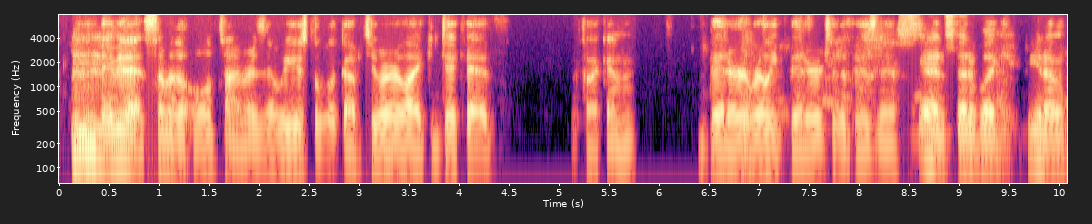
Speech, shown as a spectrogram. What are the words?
maybe that some of the old timers that we used to look up to are like dickheads, fucking bitter, really bitter to the business. Yeah, instead of like, you know,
